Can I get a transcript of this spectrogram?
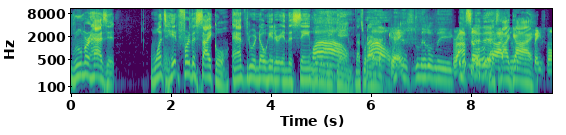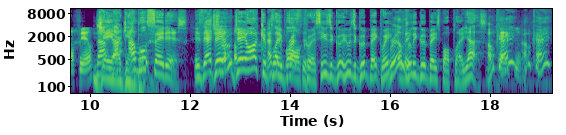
rumor has it, once hit for the cycle and threw a no hitter in the same Wow. little league game. That's what Wow. I heard. It's little league. Rob It's- knows That's my guy. Baseball field. Now- J.R. now, I will say this. Is that J- true? Jr. could That's play ball. Chris. He was a good. He was a good, great, Really? a really good baseball player. Yes. Okay. Okay.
